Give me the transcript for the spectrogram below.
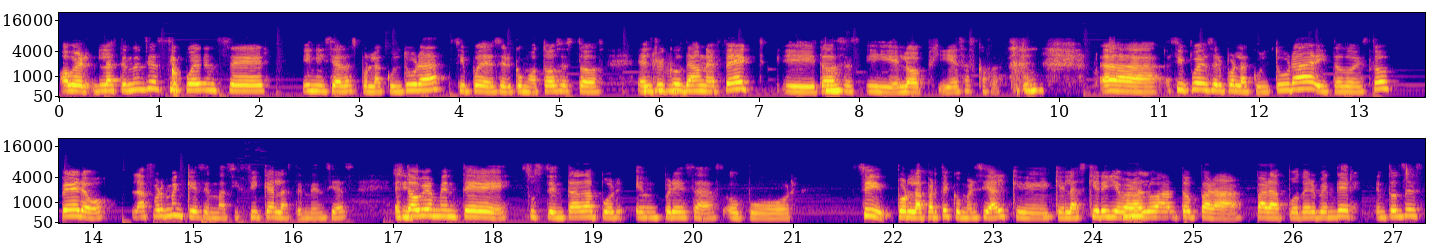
a ver, las tendencias sí pueden ser iniciadas por la cultura, sí puede ser como todos estos, el trickle down effect y todos y el up y esas cosas. Ah, sí puede ser por la cultura y todo esto, pero la forma en que se masifican las tendencias está obviamente sustentada por empresas o por, sí, por la parte comercial que, las quiere llevar a lo alto para, para poder vender. Entonces,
